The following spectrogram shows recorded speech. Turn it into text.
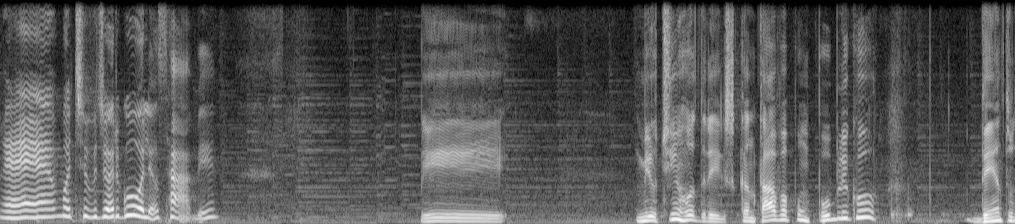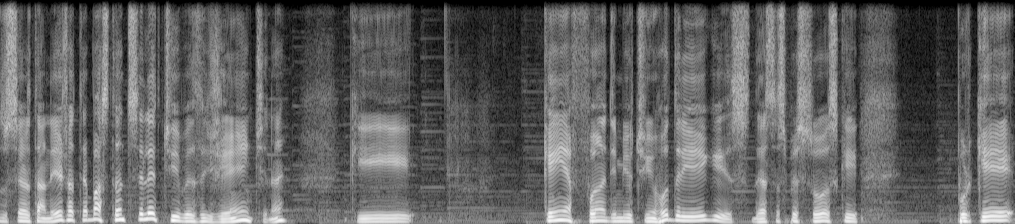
é motivo de orgulho, sabe? E Milton Rodrigues cantava para um público dentro do sertanejo até bastante seletivo, exigente, né? Que quem é fã de Milton Rodrigues, dessas pessoas que. Porque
